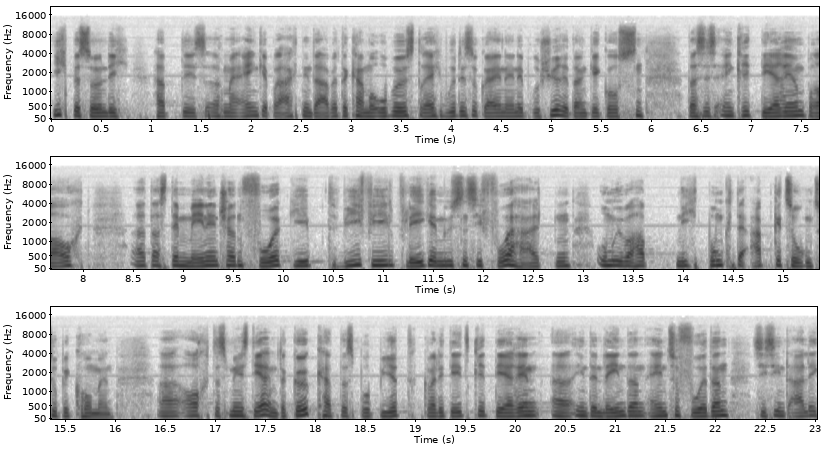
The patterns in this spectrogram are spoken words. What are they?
ich persönlich habe das auch mal eingebracht in der Arbeiterkammer Oberösterreich, wurde sogar in eine Broschüre dann gegossen, dass es ein Kriterium braucht, das den Managern vorgibt, wie viel Pflege müssen sie vorhalten, um überhaupt nicht Punkte abgezogen zu bekommen. Äh, auch das Ministerium, der GÖK hat das probiert, Qualitätskriterien äh, in den Ländern einzufordern. Sie sind alle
